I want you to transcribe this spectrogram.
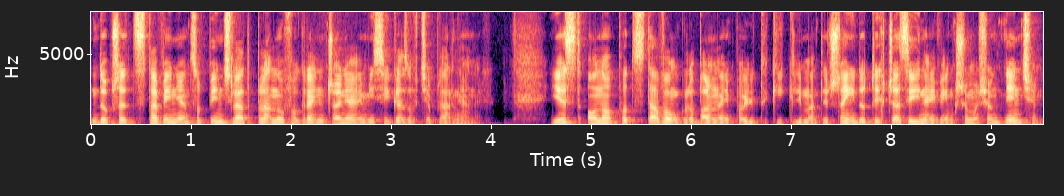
do przedstawienia co 5 lat planów ograniczania emisji gazów cieplarnianych. Jest ono podstawą globalnej polityki klimatycznej i dotychczas jej największym osiągnięciem.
